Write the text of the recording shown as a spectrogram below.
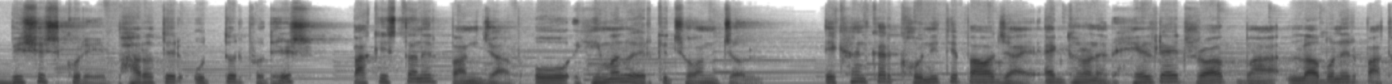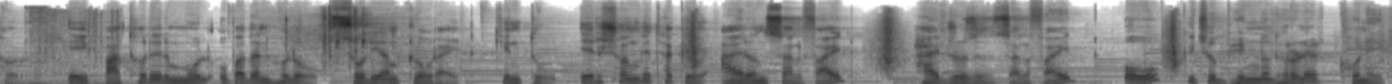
বিশেষ করে ভারতের উত্তরপ্রদেশ, পাকিস্তানের পাঞ্জাব ও হিমালয়ের কিছু অঞ্চল। এখানকার খনিতে পাওয়া যায় এক ধরনের হেলটাইট রক বা লবণের পাথর। এই পাথরের মূল উপাদান হল সোডিয়াম ক্লোরাইড। কিন্তু এর সঙ্গে থাকে আয়রন সালফাইড, হাইড্রোজেন সালফাইড ও কিছু ভিন্ন ধরনের খনিজ।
